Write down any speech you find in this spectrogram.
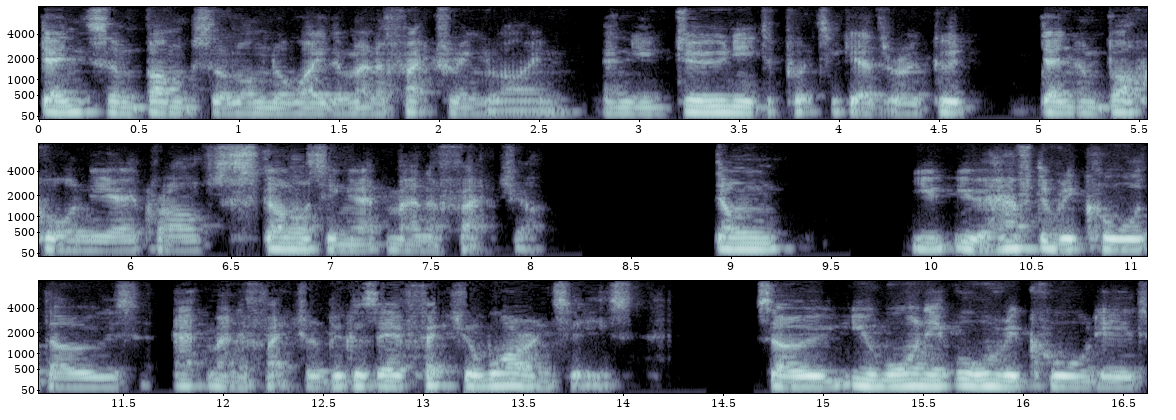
dents and bumps along the way, the manufacturing line, and you do need to put together a good dent and buckle on the aircraft starting at manufacture. Don't you, you have to record those at manufacture because they affect your warranties. So you want it all recorded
